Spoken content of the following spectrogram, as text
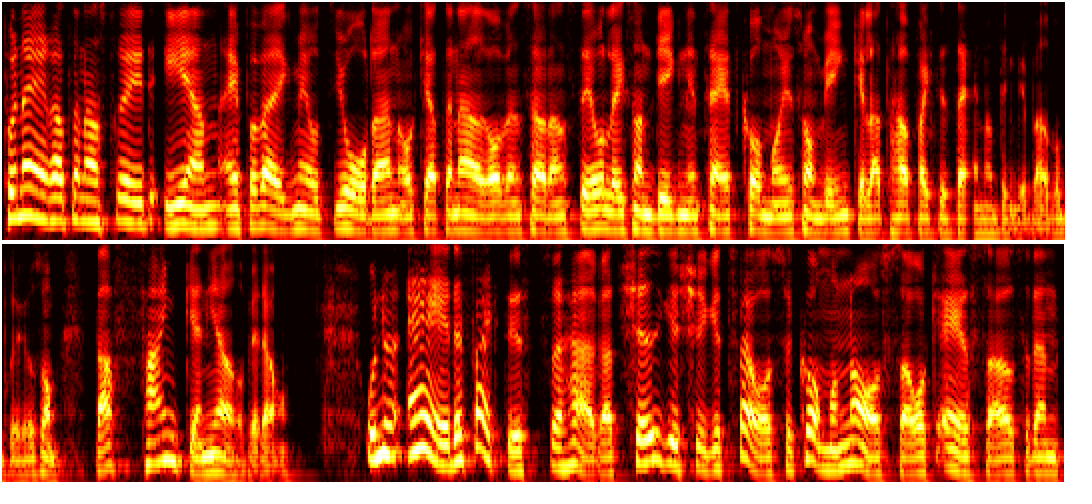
ponera att en asteroid igen är på väg mot jorden och att den är av en sådan storlek, sån dignitet kommer i en sån vinkel att det här faktiskt är någonting vi behöver bry oss om. Vad fanken gör vi då? Och nu är det faktiskt så här att 2022 så kommer NASA och ESA, alltså den,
